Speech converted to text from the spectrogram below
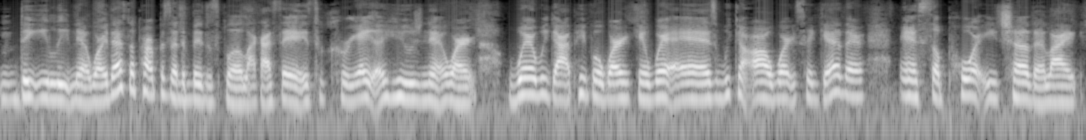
the elite network. That's the purpose of the business plug. Like I said, is to create a huge network where we got people working, whereas we can all work together and support each other. Like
